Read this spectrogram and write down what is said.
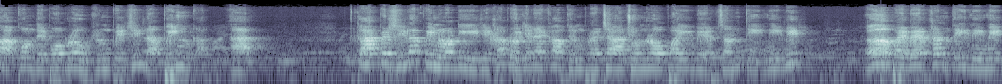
มาคมแต่พวกเราถึงเป็นศิลปินกันอะการเป็นศิลปินมาดีสิครับ เราจะได้เข้าถึงประชาชนเราไปแบบสันตินิมิต เออไปแบบสันตินิมิต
